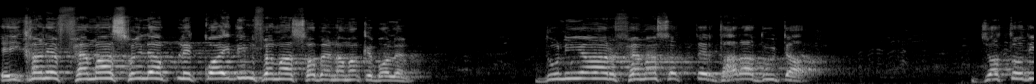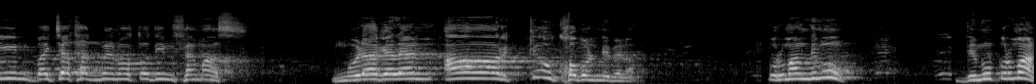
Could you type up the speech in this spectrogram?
এইখানে ফেমাস হইলে আপনি কয়দিন ফেমাস হবেন আমাকে বলেন? দুনিয়ার ফেমাসত্বের ধারা দুইটা। যতদিন বেচা থাকবেন অতদিন ফেমাস মরা গেলেন আর কেউ খবর নেবে না। প্রমাণ দিমু? দিমু প্রমাণ?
